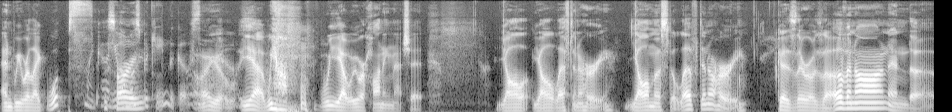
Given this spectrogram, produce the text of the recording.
And we were like, Whoops. Oh my god, you sorry. almost became the ghost. Oh, the yeah, we all, we yeah we were haunting that shit. Y'all y'all left in a hurry. Y'all must have left in a hurry, cause there was a oven on and uh,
